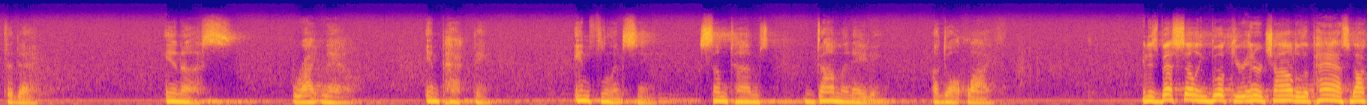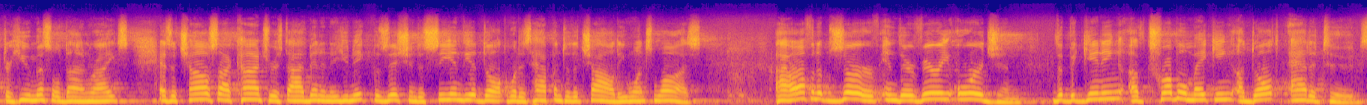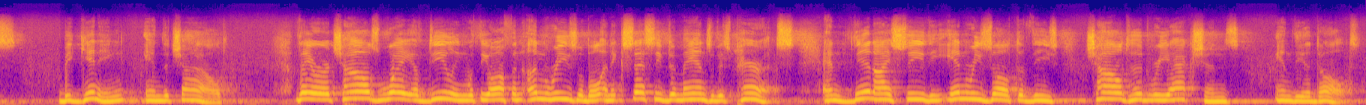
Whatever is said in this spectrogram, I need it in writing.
today in us right now, impacting, influencing, sometimes dominating adult life. In his best selling book, Your Inner Child of the Past, Dr. Hugh Missildine writes As a child psychiatrist, I have been in a unique position to see in the adult what has happened to the child he once was. I often observe in their very origin the beginning of troublemaking adult attitudes, beginning in the child. They are a child's way of dealing with the often unreasonable and excessive demands of his parents. And then I see the end result of these childhood reactions in the adult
